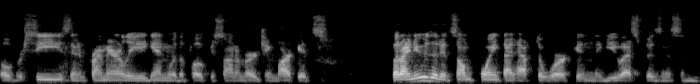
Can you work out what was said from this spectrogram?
overseas and primarily again with a focus on emerging markets but I knew that at some point I'd have to work in the US business and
